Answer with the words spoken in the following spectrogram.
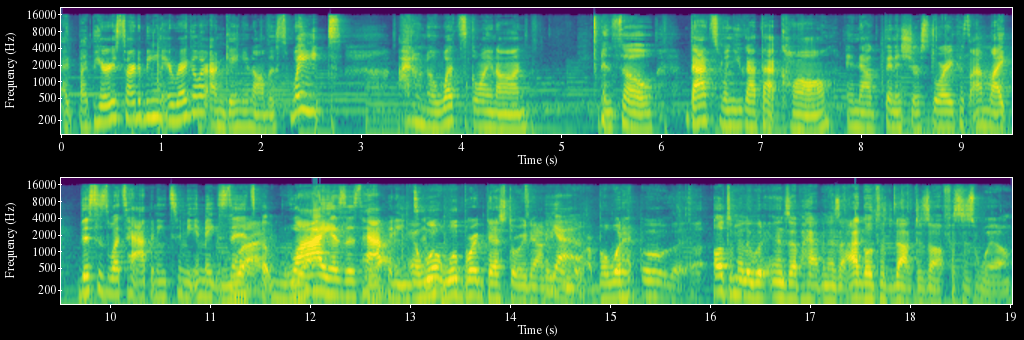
I, my period started being irregular. I'm gaining all this weight. I don't know what's going on. And so that's when you got that call. And now finish your story because I'm like, this is what's happening to me. It makes sense, Right, but why right, is this happening? Right. And me? we'll we'll break that story down even Yeah. more. But what uh, ultimately what ends up happening is I go to the doctor's office as well.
